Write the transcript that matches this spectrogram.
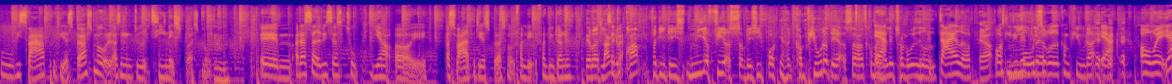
kunne vi svare på de her spørgsmål, og sådan, du ved, teenage-spørgsmål. Mm. Øhm, og der sad vi så to piger og, øh, og svarede på de her spørgsmål fra, fra lytterne. Det været et langt Så det var- program, fordi det er 89, og hvis I brugte en computer der, så skulle man Ja. have lidt tålmodighed. Dial up. Ja. Vores lille lyserøde computer. Ja. Og øh, ja,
